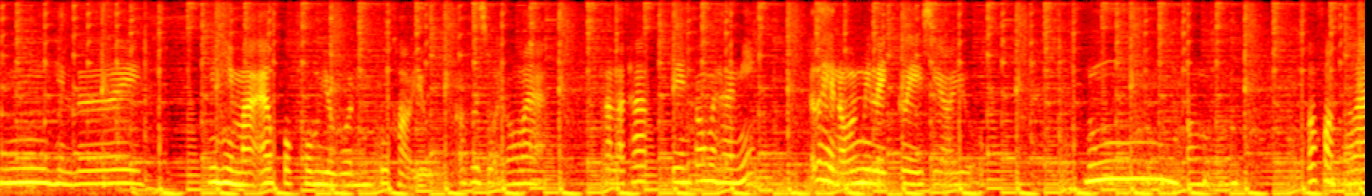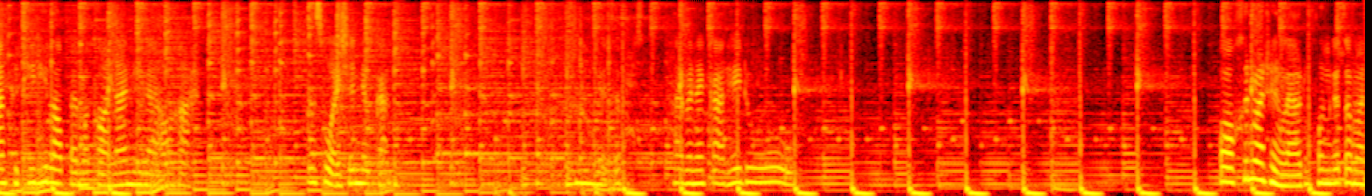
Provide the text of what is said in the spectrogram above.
นี่เห็นเลย มีหิมะแอลปกคลุมอยู่บนภูเขาอยู่ ก็คือสวยมากๆค่ะแล้วถ้าเปลี่ยนกล้องมาทางนี้ ก็จะเห็นว่ามันมีเลกเกรเซียอยู่นู่นฝั่งนู้นก็ฝั่งข้างล่างคือที่ที่เราไปมาก่อนหน้านี้แล้วค่ะก็สวยเช่นเดียวกันอืมเดี๋ยวจะ ถ่ายบรรยากาศให้ดู พอขึ้นมาถึงแล้วทุกคนก็จะมา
